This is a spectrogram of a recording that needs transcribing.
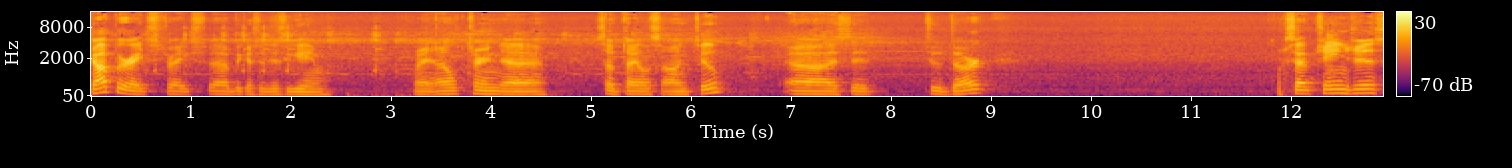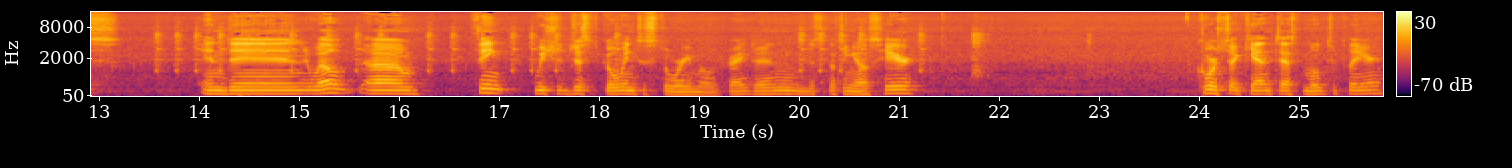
copyright strikes uh, because of this game. Right, I'll turn uh, subtitles on too. Uh, is it too dark? Accept changes. And then, well, um, think we should just go into story mode, right? Then there's nothing else here. Of course, I can't test multiplayer.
